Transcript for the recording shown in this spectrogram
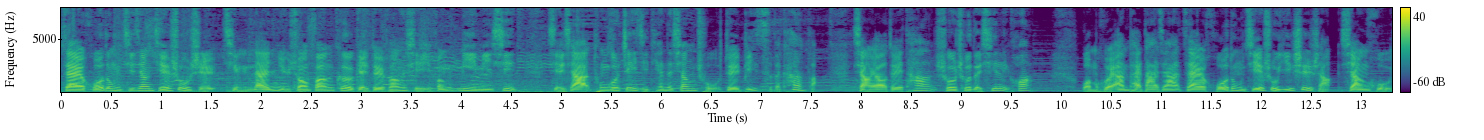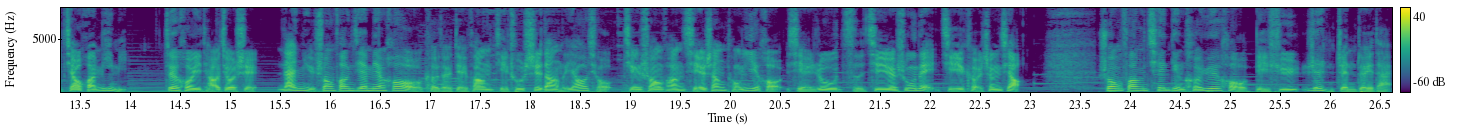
在活动即将结束时，请男女双方各给对方写一封秘密信，写下通过这几天的相处对彼此的看法，想要对他说出的心里话。我们会安排大家在活动结束仪式上相互交换秘密。最后一条就是，男女双方见面后，可对对方提出适当的要求，经双方协商同意后，写入此契约书内即可生效。双方签订合约后，必须认真对待，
